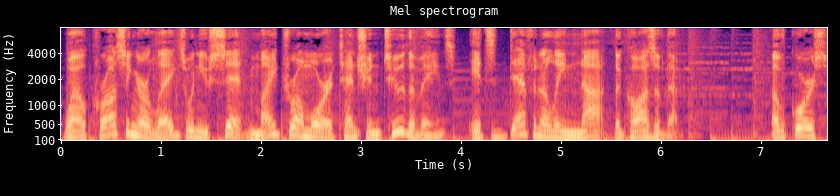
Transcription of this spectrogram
while crossing your legs when you sit might draw more attention to the veins, it's definitely not the cause of them. Of course,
